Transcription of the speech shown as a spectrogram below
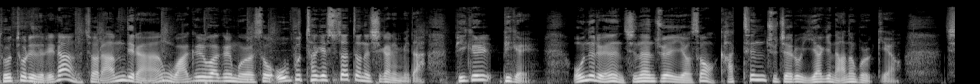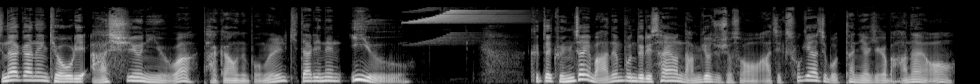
도토리들이랑 저 람디랑 와글와글 모여서 오붓하게 수다 떠는 시간입니다. 비글 비글. 오늘은 지난주에 이어서 같은 주제로 이야기 나눠볼게요. 지나가는 겨울이 아쉬운 이유와 다가오는 봄을 기다리는 이유. 그때 굉장히 많은 분들이 사연 남겨주셔서 아직 소개하지 못한 이야기가 많아요.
